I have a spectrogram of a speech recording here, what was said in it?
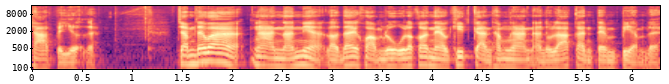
ชาติไปเยอะเลยจำได้ว่างานนั้นเนี่ยเราได้ความรู้แล้วก็แนวคิดการทำงานอนุรักษ์กันเต็มเปี่ยมเลย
